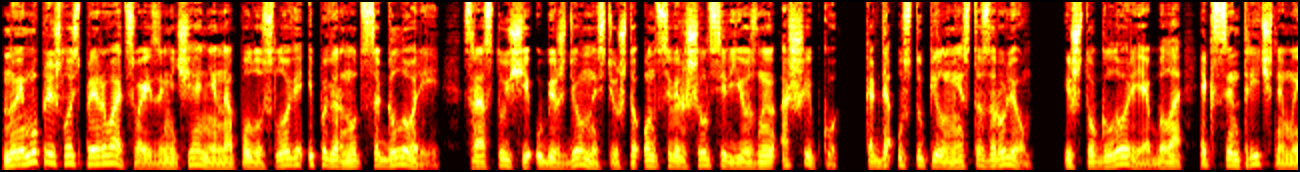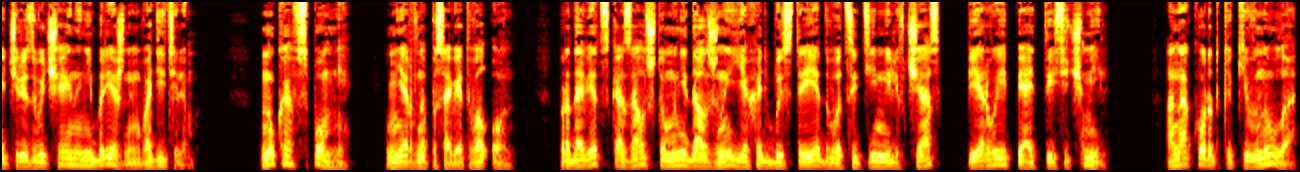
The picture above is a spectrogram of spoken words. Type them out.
Но ему пришлось прервать свои замечания на полуслове и повернуться к Глории с растущей убежденностью, что он совершил серьезную ошибку, когда уступил место за рулем, и что Глория была эксцентричным и чрезвычайно небрежным водителем. «Ну-ка, вспомни, нервно посоветовал он. Продавец сказал, что мы не должны ехать быстрее 20 миль в час первые пять тысяч миль. Она коротко кивнула,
